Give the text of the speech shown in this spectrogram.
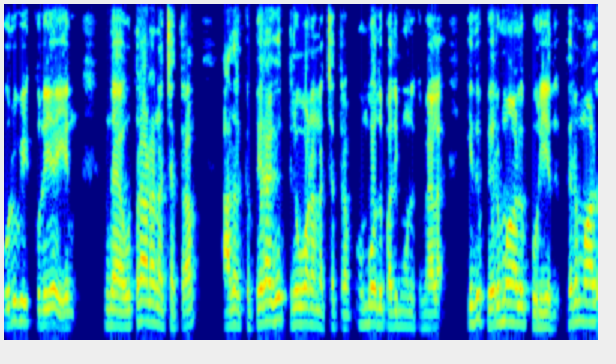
குருவிக்குரிய எண். இந்த உத்ராட நட்சத்திரம் அதற்கு பிறகு திருவோண நட்சத்திரம் ஒன்பது பதிமூணுக்கு மேல. இது பெருமாளுக்குரியது. பெருமாள்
